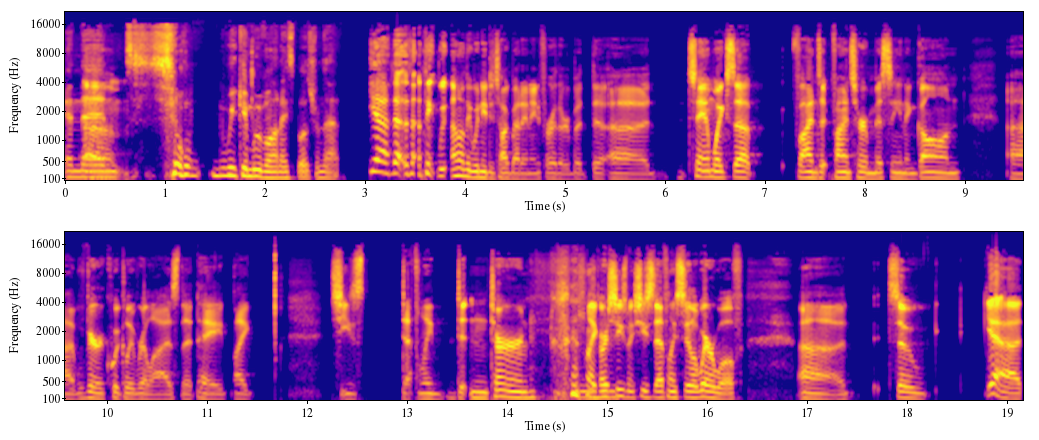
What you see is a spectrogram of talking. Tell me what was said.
and then um, so we can move on, I suppose, from that. Yeah, that, I think we, I don't think we need to talk about it any further. But the, uh, Sam wakes up, finds it, finds her missing and gone. Uh, we very quickly realize that hey, like she's definitely didn't turn, like or excuse me, she's definitely still a werewolf. Uh, so yeah,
